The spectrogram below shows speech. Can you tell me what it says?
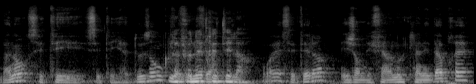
Bah non, c'était c'était il y a deux ans que La fenêtre était là. Ouais, c'était là. Et j'en ai fait un autre l'année d'après.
